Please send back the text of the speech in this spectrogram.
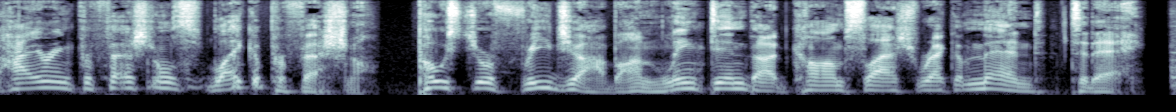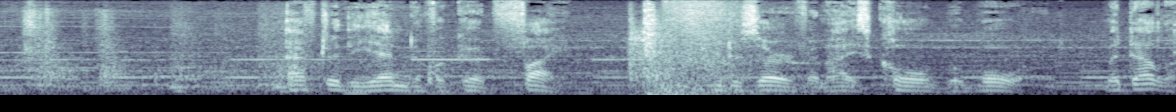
hiring professionals like a professional. Post your free job on LinkedIn.com slash recommend today. After the end of a good fight, you deserve an ice cold reward. Modelo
